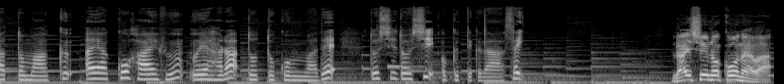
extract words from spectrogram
アットマークあやこ上原ドットコムまでどしどし送ってください。来週のコーナーは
